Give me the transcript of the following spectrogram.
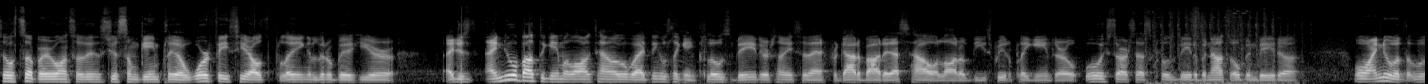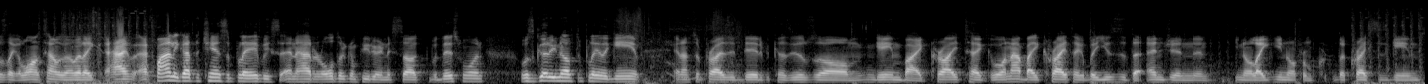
So what's up everyone, so this is just some gameplay of Warface here, I was playing a little bit here. I just, I knew about the game a long time ago, but I think it was like in closed beta or something, so then I forgot about it. That's how a lot of these free-to-play games are. always starts as closed beta, but now it's open beta. Well, I knew it was like a long time ago, but like I, I finally got the chance to play because, and I had an older computer and it sucked. But this one was good enough to play the game, and I'm surprised it did because it was um game by Crytek. Well, not by Crytek, but uses the engine and you know like you know from the Crysis games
